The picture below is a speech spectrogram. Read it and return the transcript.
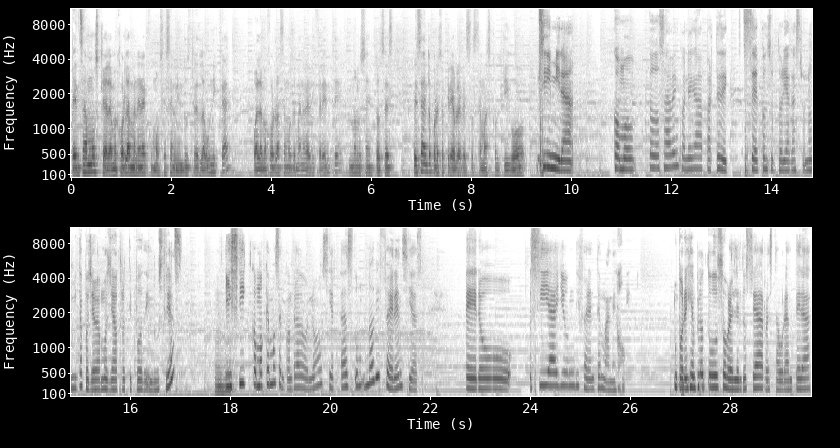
pensamos que a lo mejor la manera como se hace en la industria es la única, o a lo mejor lo hacemos de manera diferente, no lo sé. Entonces, precisamente por eso quería hablar de estos temas contigo. Sí, mira, como todos saben, Conega, aparte de ser consultoría gastronómica, pues llevamos ya otro tipo de industrias. Y sí, como que hemos encontrado, ¿no? Ciertas, no diferencias, pero sí hay un diferente manejo. Por ejemplo, tú sobre la industria restaurantera,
